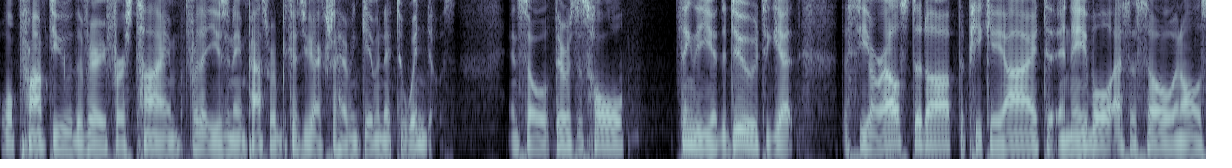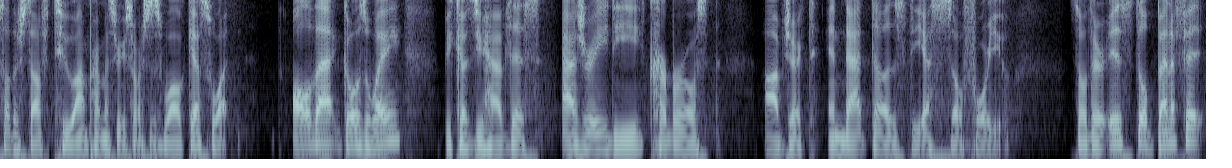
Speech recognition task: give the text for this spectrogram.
will prompt you the very first time for that username password because you actually haven't given it to Windows. And so there was this whole thing that you had to do to get the CRL stood up, the PKI to enable SSO and all this other stuff to on-premise resources. Well, guess what? All that goes away because you have this Azure AD Kerberos object and that does the SSO for you. So there is still benefit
